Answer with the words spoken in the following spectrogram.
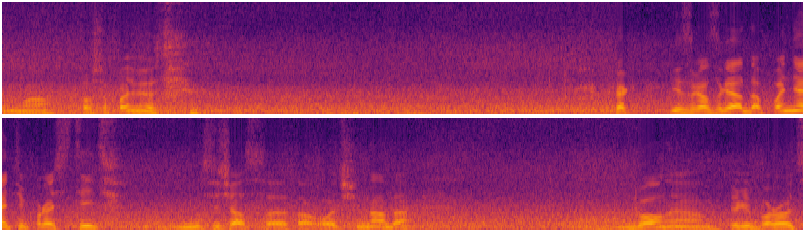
Думаю, тоже поймете. Как из разряда понять и простить, ну, сейчас это очень надо. Главное перебороть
